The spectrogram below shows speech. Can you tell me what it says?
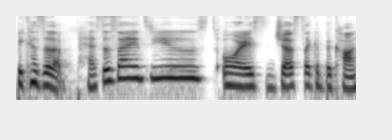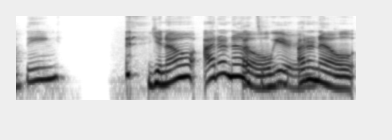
because of the pesticides used, or is just like a pecan thing? You know, I don't know. That's weird. I don't know.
